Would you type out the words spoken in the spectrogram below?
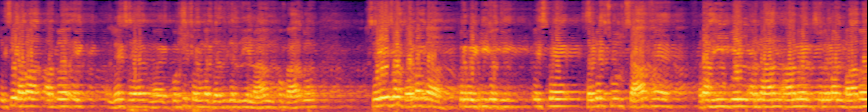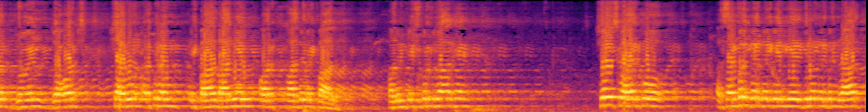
इसके अलावा अब एक लिस्ट है, मैं कोशिश करूँगा जल्दी जल्दी ये नाम पुकार दूँ। सेज और फेमा का कमेटी जो थी, इसमें संडे स्कूल स्टाफ है राहील गिल अरनान आमिर सुलेमान बाबर जोएल जॉर्ज शाहरुन अकरम इकबाल दानियल और खादिम इकबाल हम इनके शुक्रगुजार हैं। चर्च वायर को असेंबल करने के लिए जिन्होंने दिन रात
